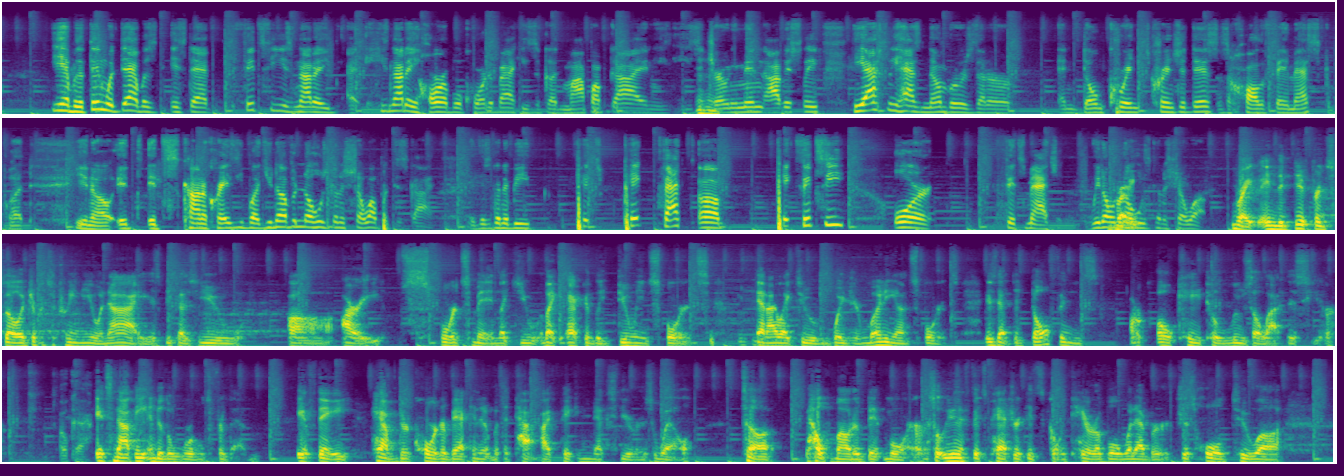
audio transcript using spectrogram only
Yeah, but the thing with that was is that Fitzy is not a he's not a horrible quarterback. He's a good mop up guy, and he, he's a mm-hmm. journeyman. Obviously, he actually has numbers that are and don't cringe cringe at this. It's a Hall of Fame esque, but you know it it's kind of crazy. But you never know who's going to show up with this guy. If it's going to be pick pick fact um pick Fitzy or Fitz Magic. We don't Right. know who's going to show up. Right, and the difference, though, the difference between you and I is because you uh, are a sportsman, like you like actively doing sports, and I like to wager money on sports. Is that the Dolphins are okay to lose a lot this year? Okay. It's not the end of the world for them if they have their quarterback in it with a top five pick next year as well to help them out a bit more. So even if Fitzpatrick is going terrible, whatever, just hold to uh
